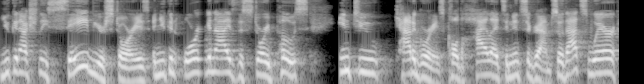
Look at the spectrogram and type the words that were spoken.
you can actually save your stories and you can organize the story posts into categories called highlights in Instagram. So that's where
